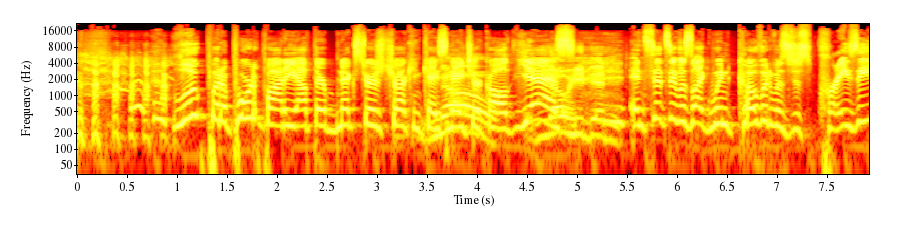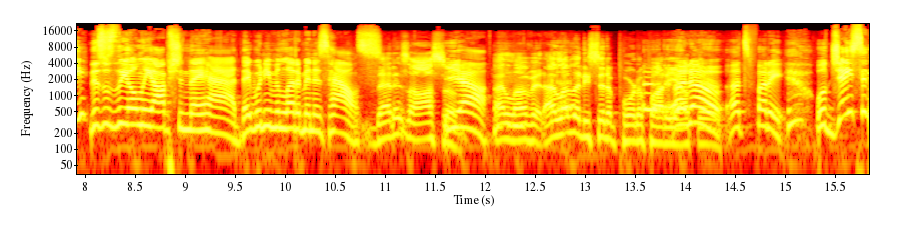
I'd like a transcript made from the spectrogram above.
Luke put a porta potty out there next to his truck in case No. nature called. Yes. No, he didn't. And since it was like when COVID was just crazy, this was the only option they had. They wouldn't even let him in his house. That is awesome. Yeah. I love it. I love that he sent a porta potty I know. there. That's funny. Well, Jason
